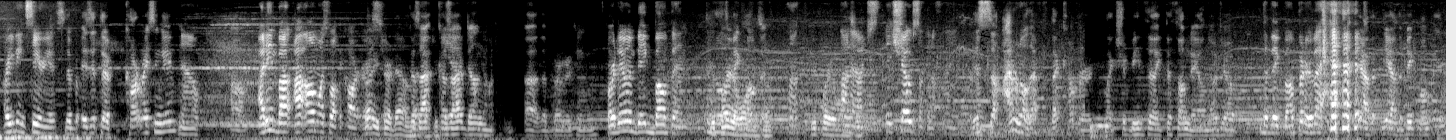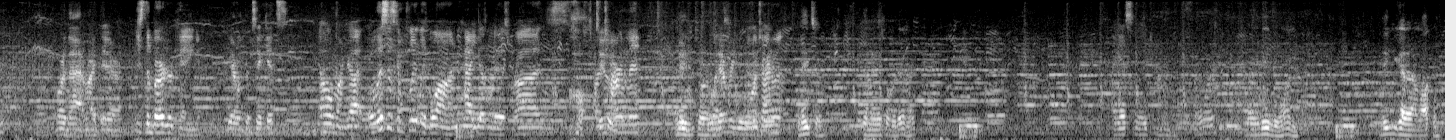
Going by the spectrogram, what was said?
Are you being serious? The, is it the kart racing game? No, Oh, I didn't buy. I almost bought the cart Why don't you turn it down? because I because yeah. I've done uh, the Burger King. We're doing big bumping. The We hell is played Big it once. Bumpin'? so- We played it I once. know. I just it shows something. I think This uh, I don't know that that cover like should be the, like the thumbnail, no joke. the big bumping or that. yeah, the, yeah, the big bumping, or that right there. Just the Burger King. Yeah, with the tickets. Oh my god. Well, this is completely blind. How you guys want to do this? Rise? Oh, dude. tournament? Need to tournament. Whatever you want. dude. tournament? We need to. I mean, that's what we're doing, right? I guess we'll tournament four. No, we needed one. I think you gotta unlock them.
